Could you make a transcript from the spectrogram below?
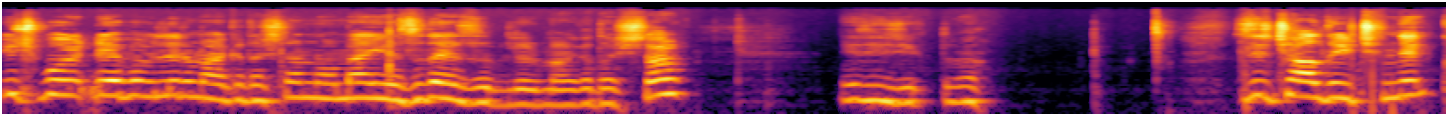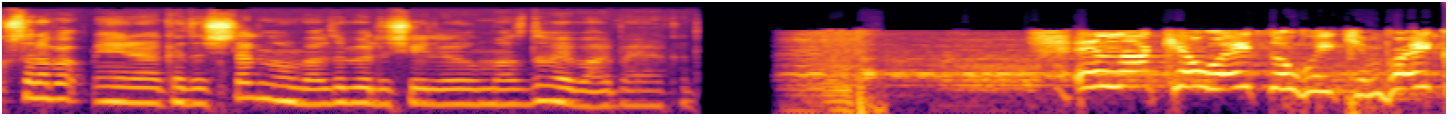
3 boyutlu yapabilirim arkadaşlar. Normal yazı da yazabilirim arkadaşlar. Ne diyecektim ben? Zil çaldığı için de kusura bakmayın arkadaşlar. Normalde böyle şeyler olmazdı ve bay bay arkadaşlar. And I can't wait so we can break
